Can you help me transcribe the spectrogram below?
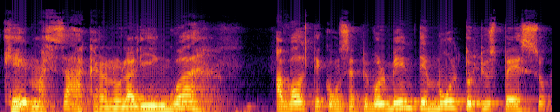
che massacrano la lingua a volte consapevolmente, molto più spesso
